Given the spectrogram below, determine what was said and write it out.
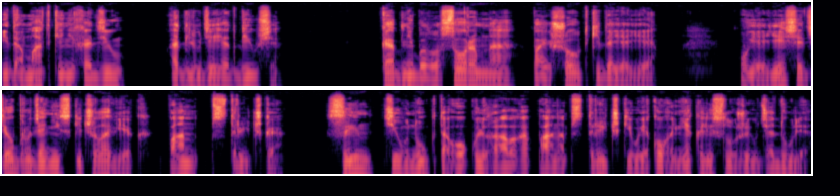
І да маткі не хадзіў, ад людзей адбіўся. Каб не было сорамна, пайшоўткі да яе. У яе сядзеў брудзяніскі чалавек, пан пстрычка. Сын ці ўнук таго кульгавага пана пстрычкі, у якога некалі служыў дзядуля.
